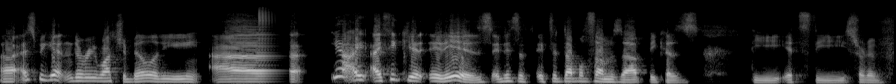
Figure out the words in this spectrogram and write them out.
Uh, as we get into rewatchability, uh, yeah, I, I think it, it is. It is. A, it's a double thumbs up because the it's the sort of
